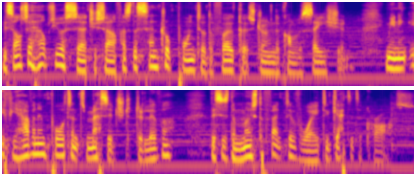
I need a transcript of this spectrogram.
This also helps you assert yourself as the central point of the focus during the conversation, meaning if you have an important message to deliver, this is the most effective way to get it across.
